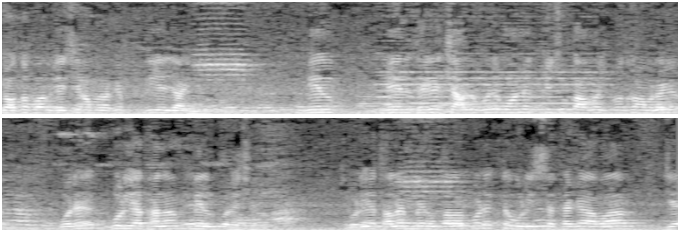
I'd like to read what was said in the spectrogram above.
যতবার গেছি আমাকে ফিরিয়ে যায়নি। মেল মেল থেকে চালু করে অনেক কিছু কাগজপত্র আমাকে করে কুড়িয়া থানা মেল করেছিল। কুড়িয়া থানা মেল করার পরে একটা উড়িষ্যা থেকে আবার যে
